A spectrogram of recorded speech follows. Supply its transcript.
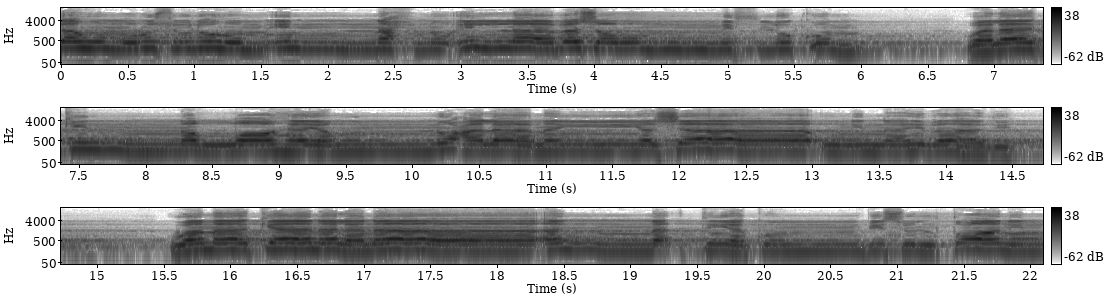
لهم رسلهم إن نحن إلا بشر مثلكم ولكن الله يمن على من يشاء من عباده. وما كان لنا أن نأتيكم بسلطان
